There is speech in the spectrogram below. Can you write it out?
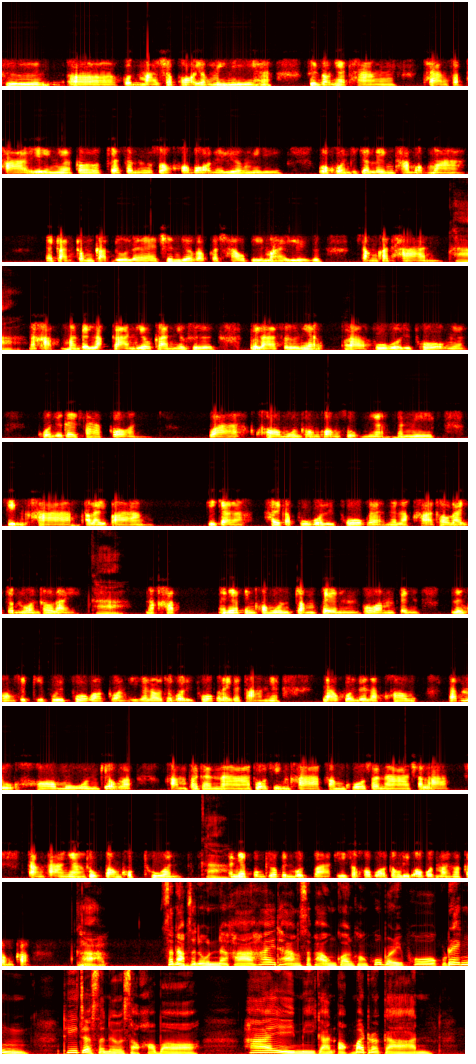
คือเอ่อกฎหมายเฉพาะยังไม่มีฮะ ซึ่งตอนเนี้ยทางทางสภาเองเนี่ยก็จะเสนอสคบในเรื่องนี้ ว่าควรที่จะเร่งทำออกมา ในการกำกับดูแลเช่นเดียวกับกระเช้าปีใหม่หรือสังฆทานค่ะนะครับ มันเป็นหลักการเดียวกันก็คือ เวลาซื้อเนี่ยเอ่อผู้บริโภคเนี่ยควรจะได้ทราบก่อน ว่าข้อมูลของกล่องสุ่มเนี่ย มันมีสินค้าอะไรบ้าง ที่จะให้กับผู้บริโภคและในราคาเท่าไหร่จำนวนเท่าไหร่ค่ะนะครับ อันนี้เป็นข้อมูลจำเป็น เพราะว่ามันเป็นเรื่องของสิทธิผู้บริโภคว่าก่อนที่จะเราจะบริโภคอะไรก็ตามเนี่ย เราควรได้รับข้อรับรู้ข้อมูลเกี่ยวกับคำพัฒนาตัวสินค้าคำโฆษณาฉลากต่างๆ อย่างถูกต้องครบถ้วนค่ะอันนี้ผมคิดว่าเป็นบทบาทที่สคบต้องรีบออกกฎหมายมากำกับค่ะ สนับสนุนนะคะให้ทางสภาองค์กรของผู้บริโภคเร่งที่จะเสนอสคบให้มีการออกมาตรการ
